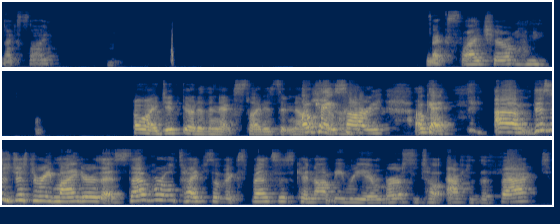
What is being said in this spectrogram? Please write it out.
Next slide. Next slide, Cheryl. Oh, I did go to the next slide. Is it not? Okay, sorry. Okay. Um, this is just a reminder that several types of expenses cannot be reimbursed until after the fact.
